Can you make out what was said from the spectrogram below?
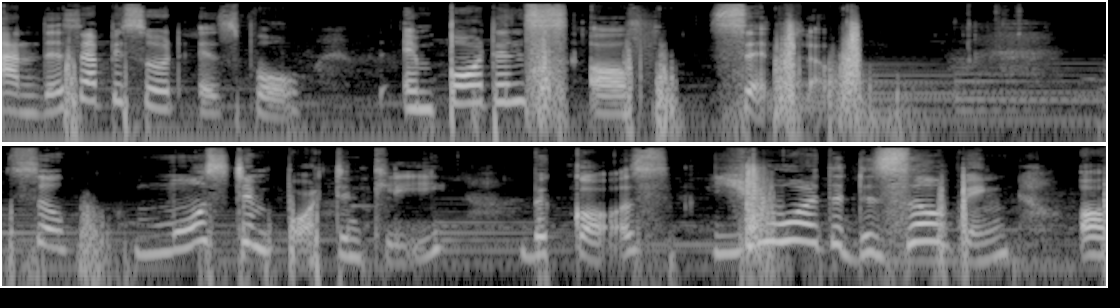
And this episode is for the importance of self love. So, most importantly, because you are the deserving of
